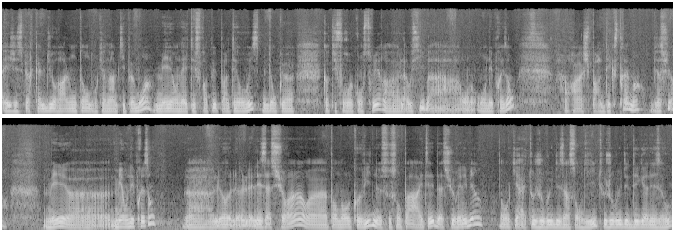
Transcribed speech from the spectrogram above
et j'espère qu'elle durera longtemps, donc il y en a un petit peu moins, mais on a été frappé par le terrorisme, et donc quand il faut reconstruire, là aussi, bah, on, est présent. Alors là, je parle d'extrême, hein, bien sûr, mais, mais on est présent. Euh, les assureurs, euh, pendant le Covid, ne se sont pas arrêtés d'assurer les biens. Donc il y a toujours eu des incendies, toujours eu des dégâts des eaux,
